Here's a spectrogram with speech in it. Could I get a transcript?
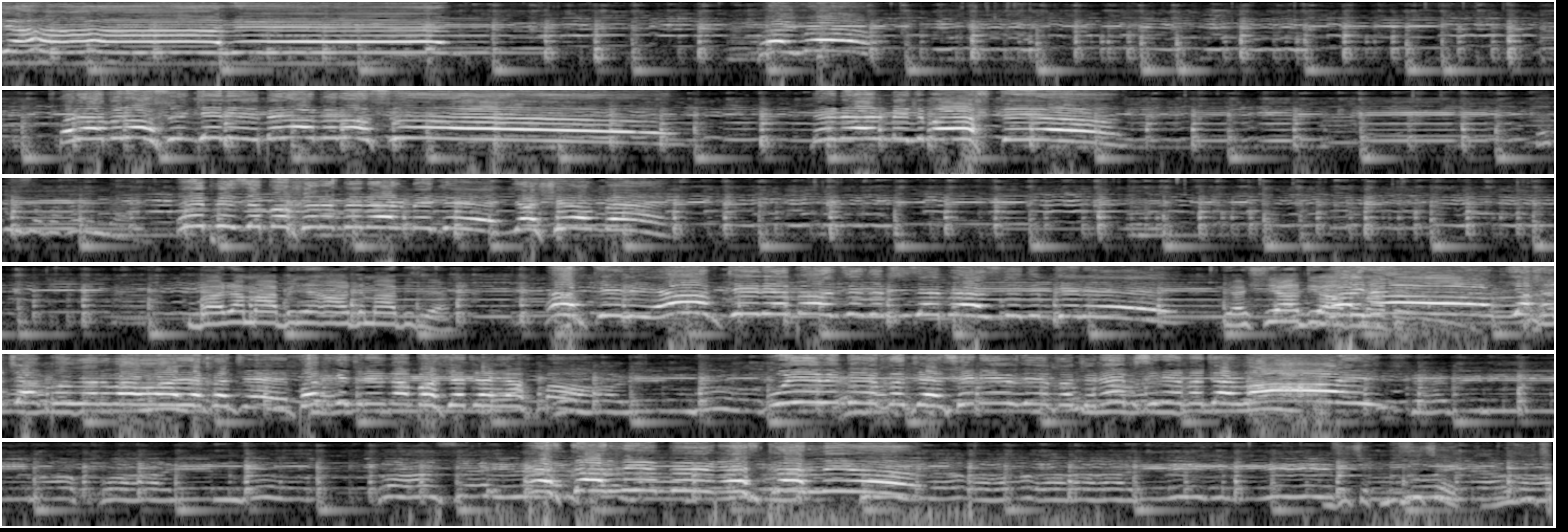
呀。Bayram abiyle Ardem abiyle. Hep geliyor, hep geliyor. Ben özledim size, ben özledim gelin. Yaşıyor diyor Ardem abi. Bayram! Yakacağım bunları vallahi yakacağım. Patikacılığından başlayacaksın yakma. Bu evi de yakacaksın, seni evi de yakacaksın. Hepsini yakacaksın. Vay! Efkarlıyım ben, efkarlıyım. Müziği çek, müziği çek, müziği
